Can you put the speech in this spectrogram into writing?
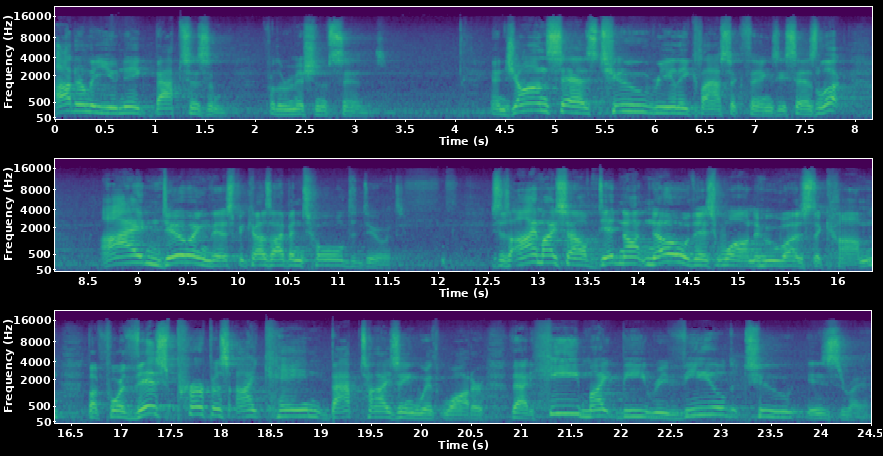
utterly unique baptism for the remission of sins. And John says two really classic things. He says, Look, I'm doing this because I've been told to do it. He says, I myself did not know this one who was to come, but for this purpose I came baptizing with water, that he might be revealed to Israel.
